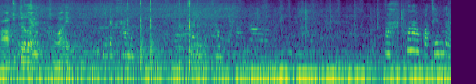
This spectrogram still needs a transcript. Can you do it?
아, 쭉 들어가야 돼. 저 안에. 203호. 1203. 아, 토 나올 것 같아. 힘들어.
